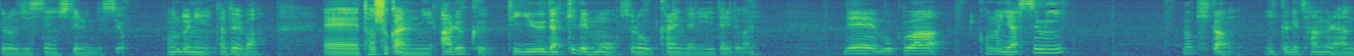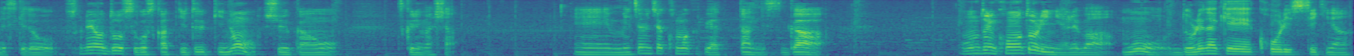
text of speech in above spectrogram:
それを実践してるんですよ。本当に、例えば、えー、図書館に歩くっていうだけでも、それをカレンダーに入れたりとかね。で、僕は、この休みの期間、1ヶ月半ぐらいあるんですけど、それをどう過ごすかっていう時の習慣を作りました。えー、めちゃめちゃ細かくやったんですが、本当にこの通りにやればもうどれだけ効率的な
